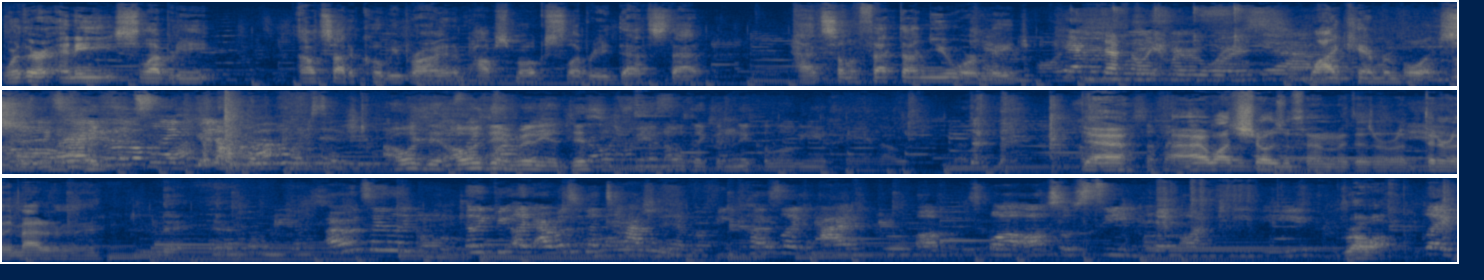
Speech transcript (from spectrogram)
Were there any celebrity outside of Kobe Bryant and Pop Smoke celebrity deaths that had some effect on you or made you, Cameron Definitely Boyce, Cameron Boyce. Yeah. why Cameron Boyce? Right? It's like you know, I wasn't. I wasn't really a Disney fan. I was like a Nickelodeon fan. I was. Yeah, Stuff like I watched shows with him. It doesn't really, didn't really matter to me. Yeah, yeah. I would say like like be, like I wasn't attached to him, but because like I grew up while also seeing him on TV, Grow up. like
